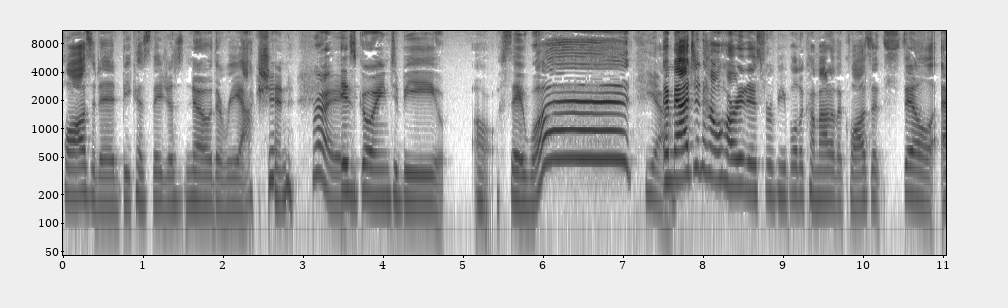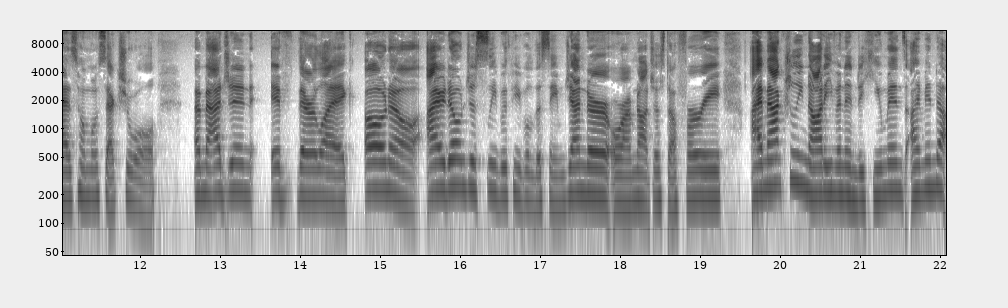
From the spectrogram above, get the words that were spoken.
closeted because they just know the reaction Right. is going to be, oh, say what? yeah. Imagine how hard it is for people to come out of the closet still as homosexual. Imagine if they're like, oh no, I don't just sleep with people of the same gender, or I'm not just a furry. I'm actually not even into humans. I'm into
